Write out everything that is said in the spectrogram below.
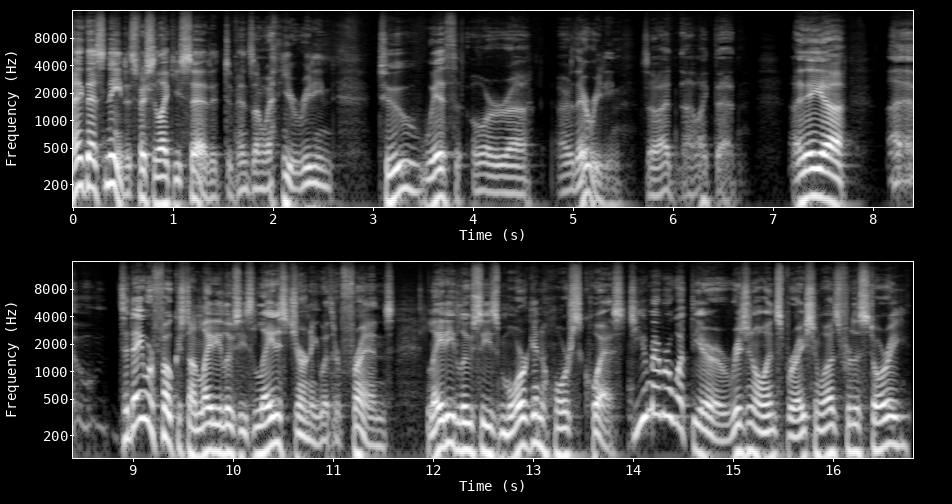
I think that's neat. Especially like you said, it depends on whether you're reading to, with, or uh, or they're reading. So I, I like that. Uh, uh, today we're focused on Lady Lucy's latest journey with her friends, Lady Lucy's Morgan Horse Quest. Do you remember what the original inspiration was for the story?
